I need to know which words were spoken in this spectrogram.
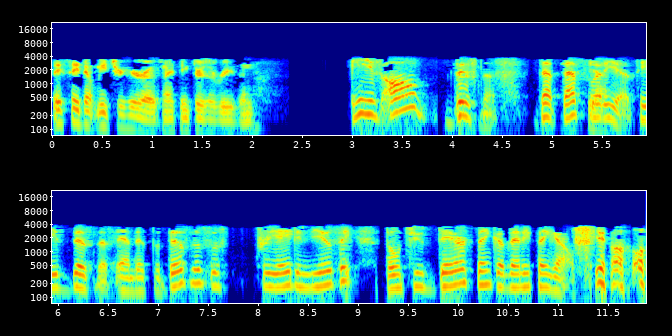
they say don't meet your heroes, and I think there's a reason. He's all business. That that's what Yeah. he is. He's business, and if the business is creating music, don't you dare think of anything else. You know,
